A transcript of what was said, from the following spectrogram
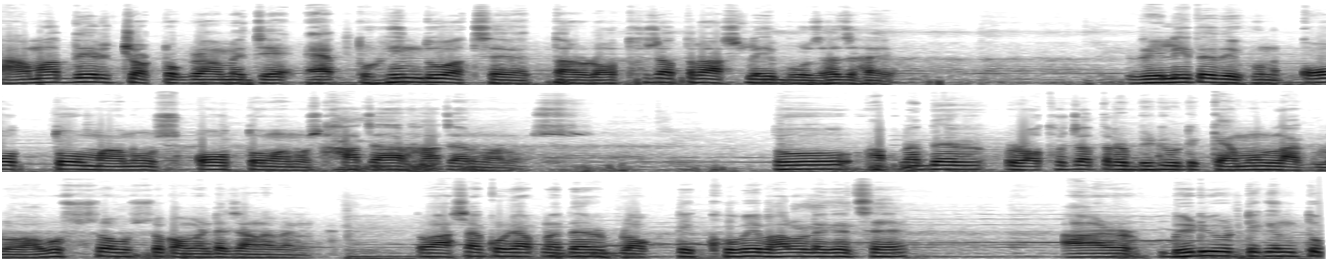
আমাদের চট্টগ্রামে যে এত হিন্দু আছে, তার রথযাত্রা আসলেই বোঝা যায়। রেলিতে দেখুন কত মানুষ কত মানুষ, হাজার হাজার মানুষ। তো আপনাদের রথযাত্রার ভিডিওটি কেমন লাগল অবশ্যই অবশ্যই কমেন্টে জানাবেন। তো আশা করি আপনাদের ব্লগটি খুবই ভালো লেগেছে। আর ভিডিওটি কিন্তু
